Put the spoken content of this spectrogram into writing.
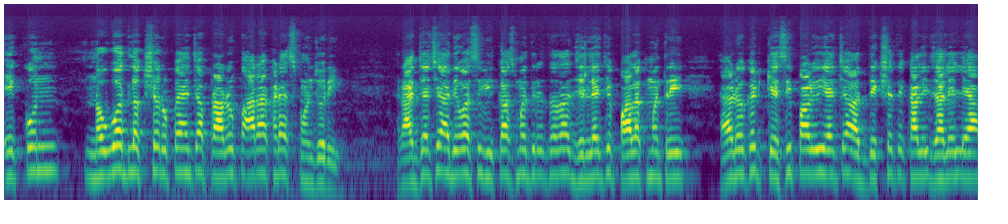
एकोणनव्वद लक्ष रुपयांच्या प्रारूप आराखड्यास मंजुरी. राज्याचे आदिवासी विकास मंत्री तथा जिल्ह्याचे पालकमंत्री ॲडव्होकेट के सी पाळवी यांच्या अध्यक्षतेखाली झालेल्या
